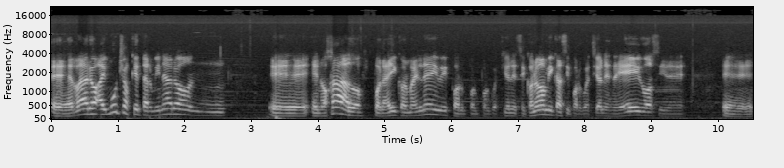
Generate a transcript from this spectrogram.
eh, raro. Hay muchos que terminaron eh, enojados por ahí con Miles Davis por, por, por cuestiones económicas y por cuestiones de egos y de, eh,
